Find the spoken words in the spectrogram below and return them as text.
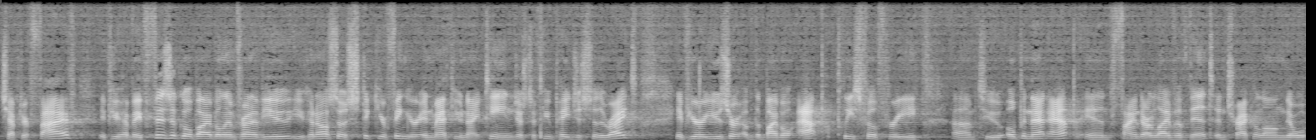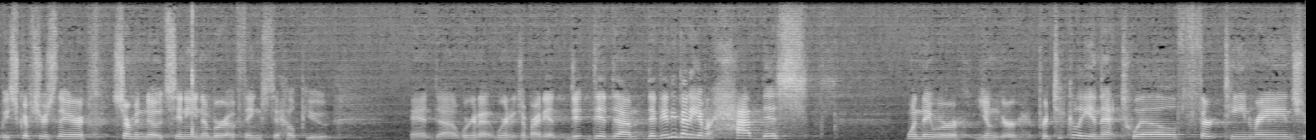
chapter 5. If you have a physical Bible in front of you, you can also stick your finger in Matthew 19, just a few pages to the right. If you're a user of the Bible app, please feel free um, to open that app and find our live event and track along. There will be scriptures there, sermon notes, any number of things to help you and uh, we're gonna we're gonna jump right in. Did did, um, did anybody ever have this when they were younger, particularly in that 12, 13 range,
